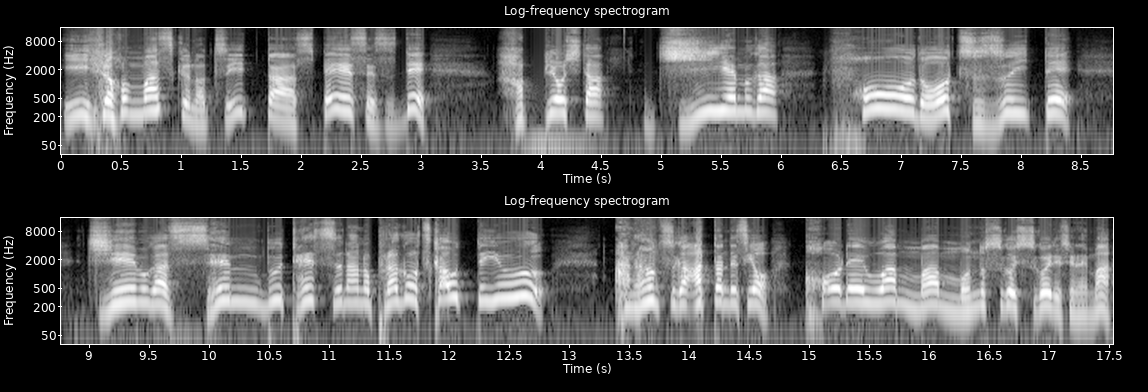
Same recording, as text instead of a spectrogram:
イーロン・マスクの Twitter スペースで発表した GM がフォードを続いて GM が全部テスラのプラグを使うっていうアナウンスがあったんですよ。これはまあものすごいすごいですよね。まあ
